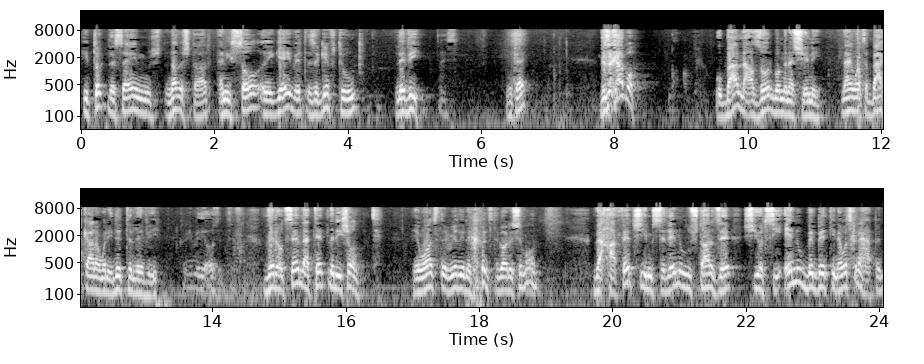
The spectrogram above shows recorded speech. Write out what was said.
He took the same, sh- another star, and he sold, and he gave it as a gift to Levi. Nice. Okay? וזכה בו. הוא בא לעזור בו מן השני. Now he wants to back out on what he did to Levi. Because he really owes it to him. ורוצה לתת לראשון. He wants to really the goods to go to Shimon. וחפץ שימסרנו שטר זה, שיוציאנו בבית דין. Now what's going to happen?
